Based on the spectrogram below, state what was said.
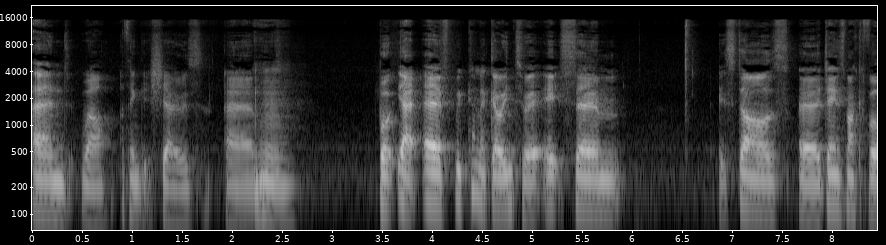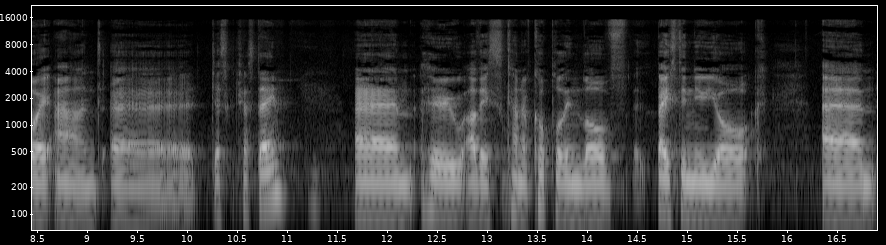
and well, I think it shows. Um, Mm-hmm. But yeah, if we kind of go into it, it's um, it stars uh, James McAvoy and uh, Jessica Chastain, um, who are this kind of couple in love, based in New York. Um,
